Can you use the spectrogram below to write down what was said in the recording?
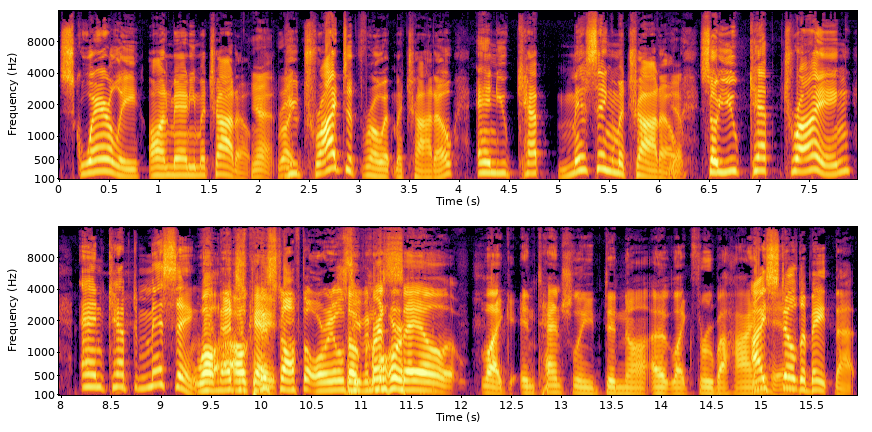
squarely on Manny Machado. Yeah. right. You tried to throw at Machado and you kept missing Machado. Yep. So you kept trying and kept missing. Well, And that just okay. pissed off the Orioles so even Chris more. Sale like intentionally did not uh, like threw behind. I him. still debate that.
